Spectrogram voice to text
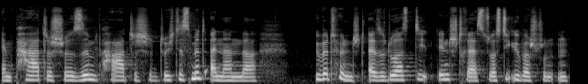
empathische, sympathische, durch das Miteinander übertüncht. Also du hast die, den Stress, du hast die Überstunden,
